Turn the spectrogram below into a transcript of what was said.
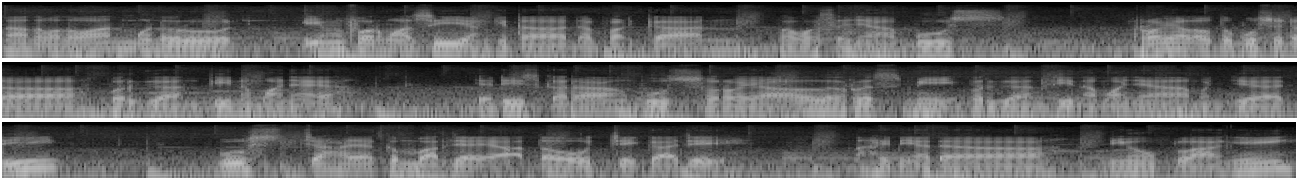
Nah teman-teman menurut informasi yang kita dapatkan bahwasanya bus Royal Autobus sudah berganti namanya ya. Jadi sekarang bus Royal resmi berganti namanya menjadi bus Cahaya Kembar Jaya atau CKJ. Nah ini ada New Pelangi.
